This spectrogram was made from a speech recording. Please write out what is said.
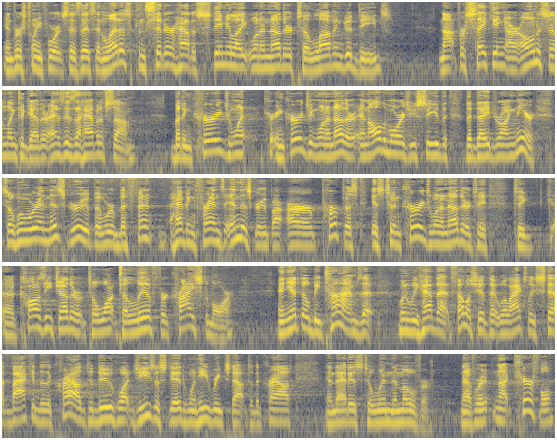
in verse 24, it says this And let us consider how to stimulate one another to love and good deeds, not forsaking our own assembling together, as is the habit of some but encourage one, encouraging one another, and all the more as you see the, the day drawing near. So when we're in this group and we're having friends in this group, our, our, purpose is to encourage one another to, to uh, cause each other to want to live for Christ more. And yet there'll be times that when we have that fellowship that we'll actually step back into the crowd to do what Jesus did when he reached out to the crowd, and that is to win them over. Now, if we're not careful,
